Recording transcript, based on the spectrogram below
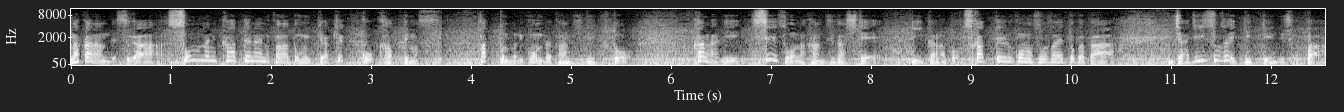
中なんですがそんなに変わってないのかなと思いきや結構変わってます。パッと乗り込んだ感じでいくとかなり清楚な感じがしていいかなと。使っているこの素材とかがジャジー素材って言っていいんでしょうか、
